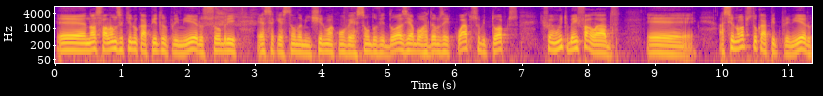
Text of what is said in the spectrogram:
eh, nós falamos aqui no capítulo 1 sobre essa questão da mentira, uma conversão duvidosa e abordamos aí quatro subtópicos que foi muito bem falado. Eh, a sinopse do capítulo 1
